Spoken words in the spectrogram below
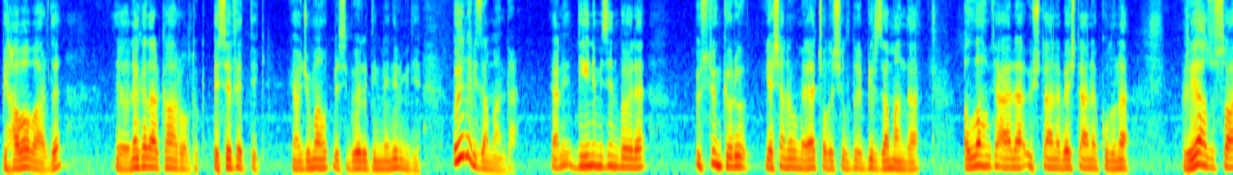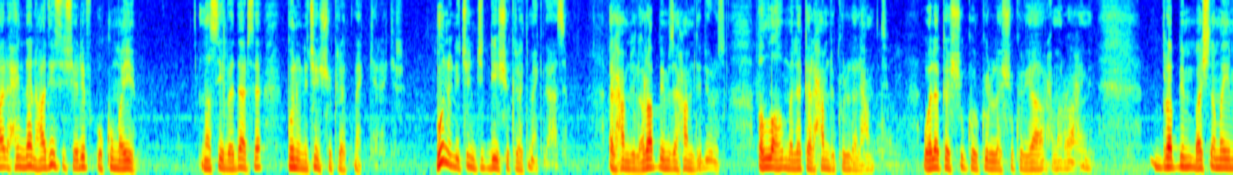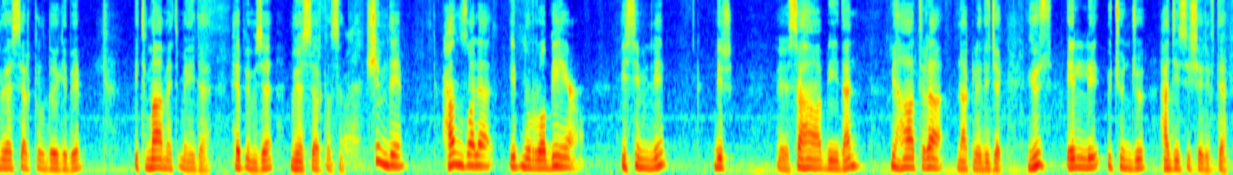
bir hava vardı. e, ne kadar kahrolduk, esef ettik. Yani cuma hutbesi böyle dinlenir mi diye. Öyle bir zamanda yani dinimizin böyle üstün körü yaşanılmaya çalışıldığı bir zamanda Allahu Teala üç tane beş tane kuluna Riyazu Salihinden hadis-i şerif okumayı nasip ederse bunun için şükretmek gerekir. Bunun için ciddi şükretmek lazım. Elhamdülillah Rabbimize hamd ediyoruz. Allahümme lekel hamdü kullel hamd. Ve lekel şükür kullel şükür ya Erhamer Rahimin. Rabbim başlamayı müyesser kıldığı gibi itmam etmeyi de hepimize müyesser kılsın. Şimdi Hanzala İbn Rabi' isimli bir e, sahabiden bir hatıra nakledecek. 153. hadisi şerifte.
